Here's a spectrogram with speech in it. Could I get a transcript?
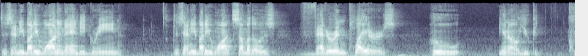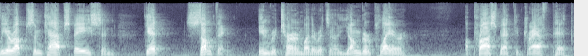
Does anybody want an Andy Greene? Does anybody want some of those veteran players who, you know, you could clear up some cap space and get something in return, whether it's a younger player, a prospect, a draft pick?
